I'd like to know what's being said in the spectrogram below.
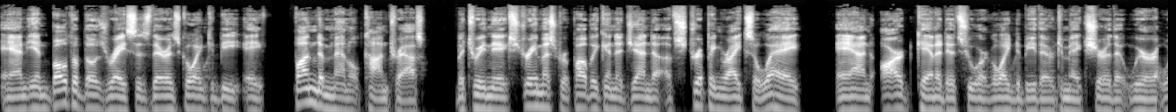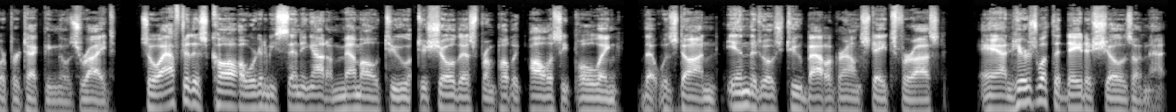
And in both of those races, there is going to be a fundamental contrast between the extremist Republican agenda of stripping rights away and our candidates who are going to be there to make sure that we're we're protecting those rights. So after this call, we're going to be sending out a memo to to show this from public policy polling that was done in the, those two battleground states for us. And here's what the data shows on that.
